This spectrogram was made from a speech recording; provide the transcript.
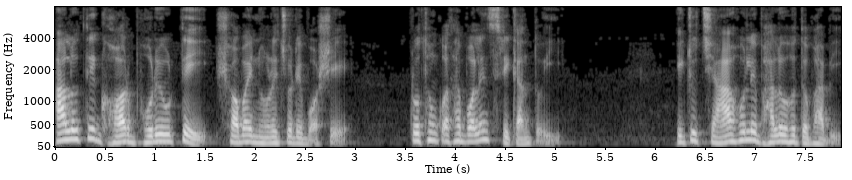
আলোতে ঘর ভরে উঠতেই সবাই নড়ে চড়ে বসে। প্রথম কথা বলেন শ্রীকান্তই। একটু চা হলে ভালো হতো ভাবি।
